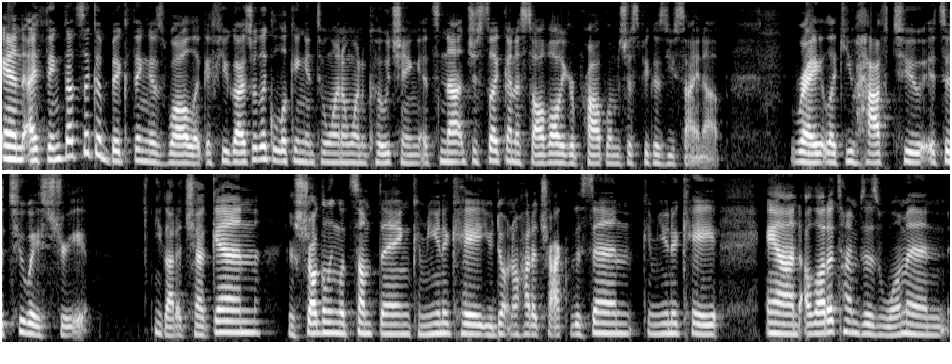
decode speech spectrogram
and I think that's like a big thing as well. Like if you guys are like looking into one-on-one coaching, it's not just like going to solve all your problems just because you sign up. Right? Like you have to it's a two-way street. You got to check in. You're struggling with something, communicate. You don't know how to track this in, communicate. And a lot of times as women,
